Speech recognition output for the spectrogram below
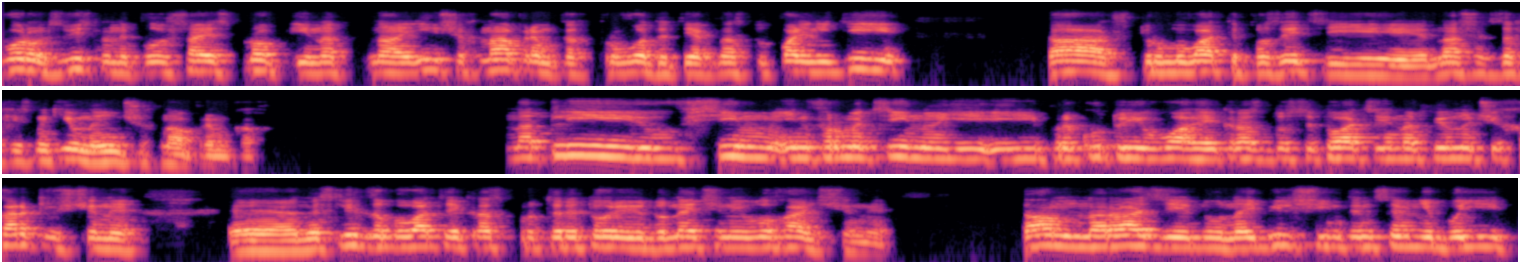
Ворог, звісно, не полишає спроб і на, на інших напрямках проводити як наступальні дії та штурмувати позиції наших захисників на інших напрямках. На тлі всім інформаційної і прикутої уваги якраз до ситуації на півночі Харківщини. Е, не слід забувати якраз про територію Донеччини і Луганщини. Там наразі ну, найбільші інтенсивні бої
